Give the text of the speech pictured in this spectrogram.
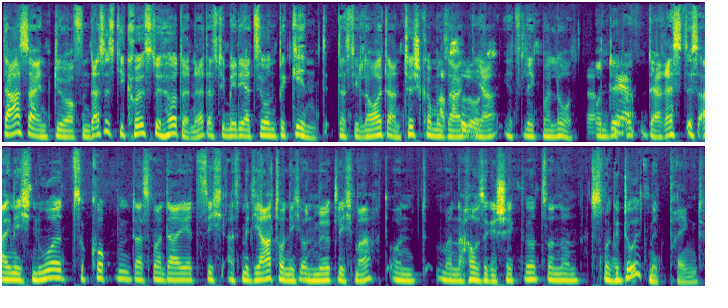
da sein dürfen. Das ist die größte Hürde, ne, dass die Mediation beginnt, dass die Leute an den Tisch kommen und Absolut. sagen, ja, jetzt leg mal los. Ja. Und ja. der Rest ist eigentlich nur zu gucken, dass man da jetzt sich als Mediator nicht unmöglich macht und man nach Hause geschickt wird, sondern dass man Geduld mitbringt.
